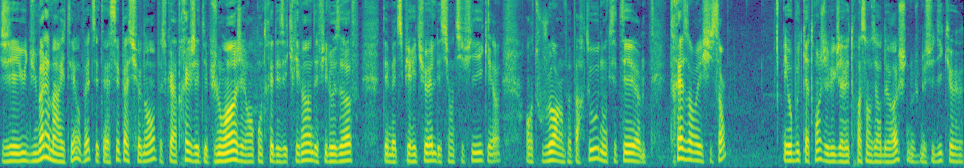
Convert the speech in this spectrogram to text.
J'ai eu du mal à m'arrêter en fait, c'était assez passionnant parce qu'après j'étais plus loin, j'ai rencontré des écrivains, des philosophes, des maîtres spirituels, des scientifiques, en tout genre un peu partout. Donc c'était euh, très enrichissant. Et au bout de 4 ans, j'ai vu que j'avais 300 heures de rush, donc je me suis dit que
